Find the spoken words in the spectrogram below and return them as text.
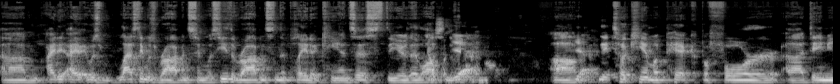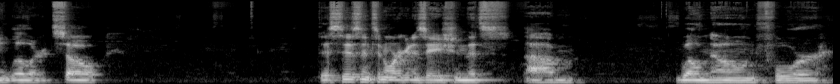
um, I, I, it was last name was Robinson. Was he the Robinson that played at Kansas the year they lost? In the yeah. Um, yeah. They took him a pick before uh, Damian Lillard. So this isn't an organization that's um, well known for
